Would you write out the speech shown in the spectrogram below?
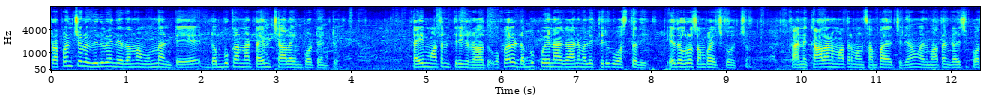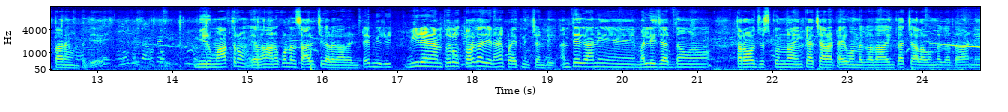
ప్రపంచంలో విలువైనది ఏదన్నా ఉందంటే డబ్బు కన్నా టైం చాలా ఇంపార్టెంట్ టైం మాత్రం తిరిగి రాదు. ఒకవేళ డబ్బు పోయినా కానీ మళ్ళీ తిరిగి వస్తుంది. ఏదో ఒకరోజు సంపాదించుకోవచ్చు. కానీ కాలాన్ని మాత్రం మనం సంపాదించలేము. అది మాత్రం గడిచిపోతానే ఉంటుంది. మీరు మాత్రం ఏదైనా అనుకున్నది సాధించగలగాలంటే మీరు వీలైనంత వరకు త్వరగా చేయడానికి ప్రయత్నించండి. అంతేగాని మళ్ళీ చేద్దాం తర్వాత చూసుకుందాం ఇంకా చాలా టైం ఉంది కదా ఇంకా చాలా ఉంది కదా అని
